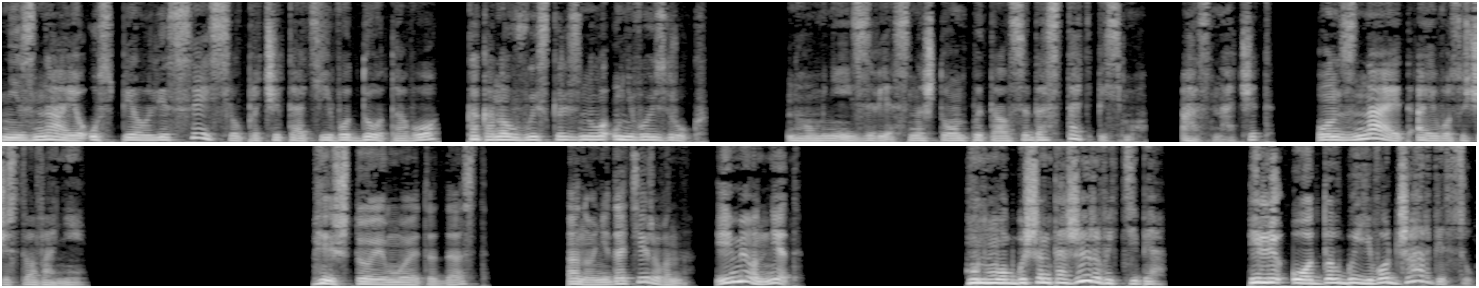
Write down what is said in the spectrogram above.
Не знаю, успел ли Сесил прочитать его до того, как оно выскользнуло у него из рук. Но мне известно, что он пытался достать письмо, а значит, он знает о его существовании. И что ему это даст? Оно не датировано, имен нет. Он мог бы шантажировать тебя или отдал бы его Джарвису.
